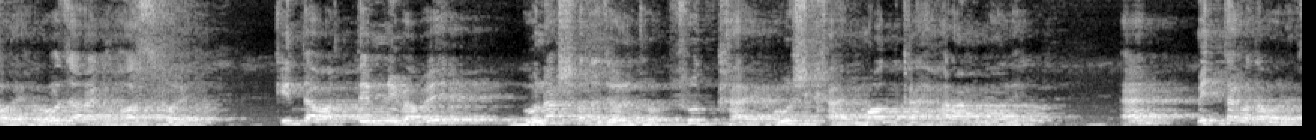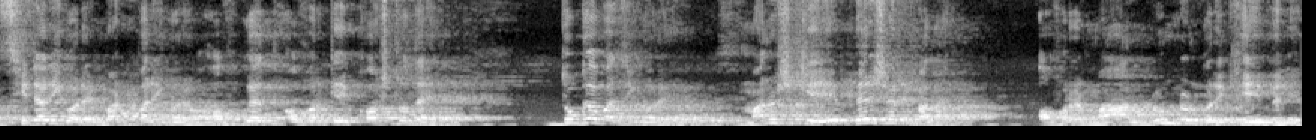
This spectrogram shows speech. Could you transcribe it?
পড়ে রোজার আগে হজ করে। কিন্তু আবার তেমনিভাবে গুনার সাথে জড়িত। সুদ খায়, ঘুষ খায়, মদ খায়, হারাম করে। হ্যাঁ? মিথ্যা কথা বলে সিটারি করে, বাটপারি করে, অপকে অপরকে কষ্ট দেয়, দোকাবাজি করে, মানুষকে পেরেশানি পালায়, অপরের মাল লুন্ডন করে খেয়ে ফেলে।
